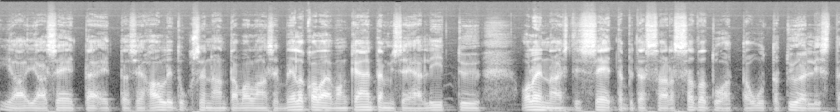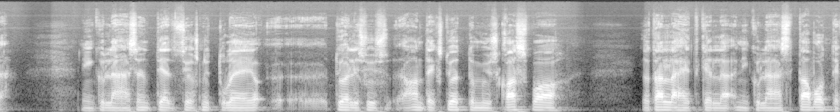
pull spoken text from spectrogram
ja, ja se, että, että se hallituksenhan tavallaan se velkalaivan kääntämiseen liittyy olennaisesti se, että pitäisi saada 100 000 uutta työllistä. Niin kyllähän se nyt tietysti, jos nyt tulee työllisyys, anteeksi, työttömyys kasvaa, jo tällä hetkellä, niin kyllähän se tavoite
